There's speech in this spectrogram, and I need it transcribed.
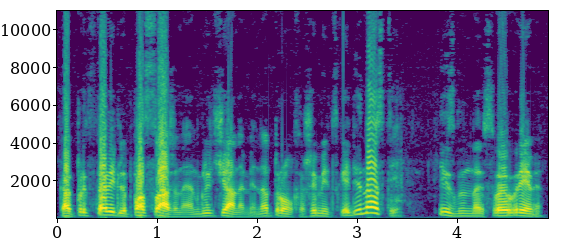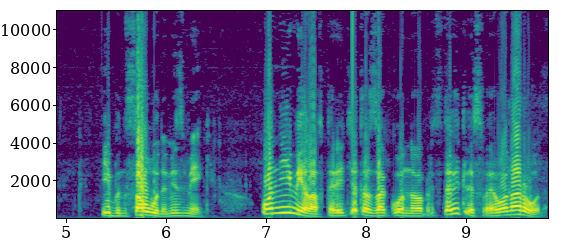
Как представитель посаженной англичанами на трон хашемитской династии, изгнанной в свое время Ибн Саудом из Мекки, он не имел авторитета законного представителя своего народа,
